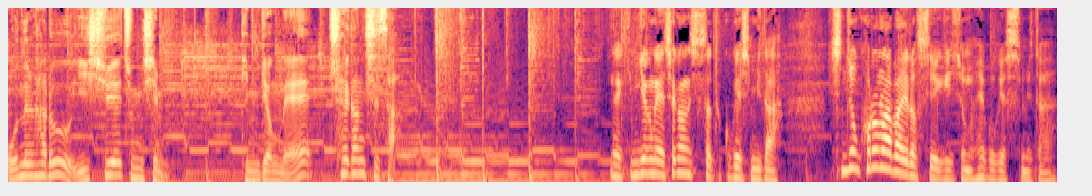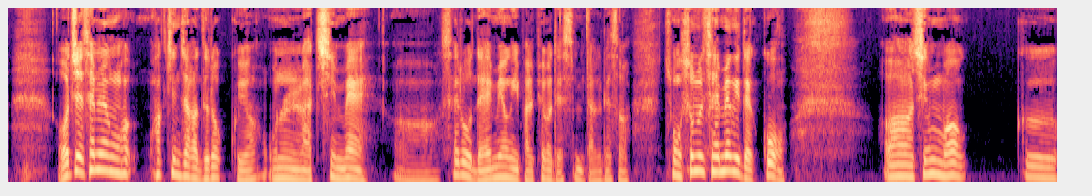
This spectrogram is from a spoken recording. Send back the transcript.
오늘 하루 이슈의 중심 김경래의 최강 시사. 네, 김경래의 최강 시사 듣고 계십니다. 신종 코로나 바이러스 얘기 좀 해보겠습니다. 어제 3명 확진자가 늘었고요. 오늘 아침에 어, 새로 4명이 발표가 됐습니다. 그래서 총 23명이 됐고 어, 지금 뭐그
